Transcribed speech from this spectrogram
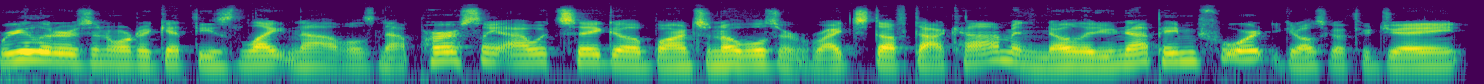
realtors in order to get these light novels. Now, personally, I would say go Barnes & Nobles or RightStuf.com and no, they do not pay me for it. You can also go through J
